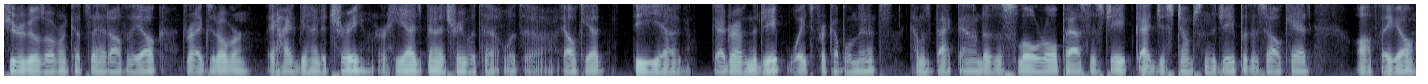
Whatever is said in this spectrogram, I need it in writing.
Shooter goes over and cuts the head off of the elk, drags it over. They hide behind a tree, or he hides behind a tree with the with the elk head. The uh, guy driving the jeep waits for a couple of minutes, comes back down, does a slow roll past this jeep. Guy just jumps in the jeep with his elk head. Off they go.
